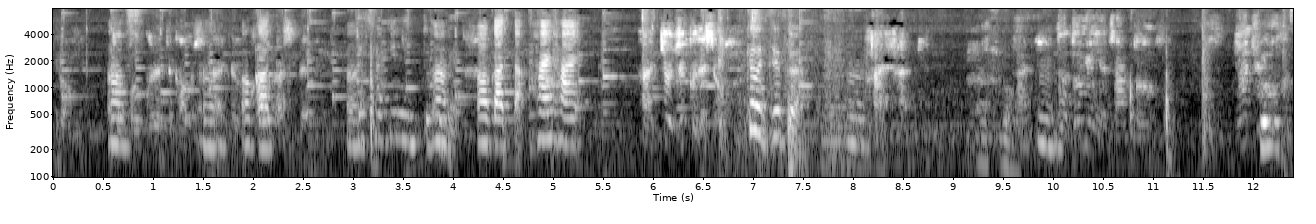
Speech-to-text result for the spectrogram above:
けど。遅れてかもしれないけど、うん。わかった。顔出して。はい、うん。じゃあ先に言っとくうん。ね、分かった。はいはい今日塾でしょ？今日塾うんはい、はい。はい。うんドミニはちゃんと。45分とか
